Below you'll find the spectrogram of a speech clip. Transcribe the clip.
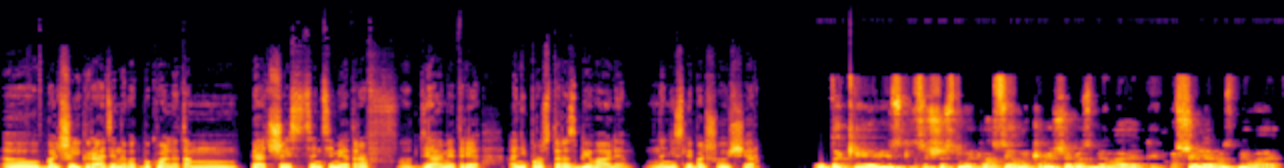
э, большие градины, вот буквально там 5-6 сантиметров в диаметре, они просто разбивали, нанесли большой ущерб. Ну, такие риски существуют во всем, и крыши разбивают, и машины разбивают.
